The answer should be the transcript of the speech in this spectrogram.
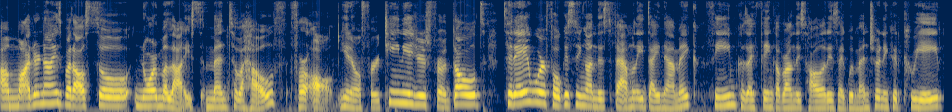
uh, modernize but also normalize mental health for all, you know, for teenagers, for adults. Today, we're focusing on this family dynamic theme because I think around these holidays, like we mentioned, it could create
